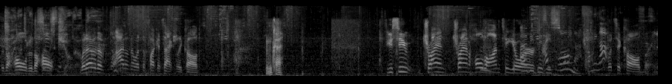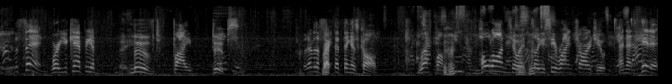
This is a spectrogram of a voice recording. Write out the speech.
With the hold or the halt. Whatever the. I don't know what the fuck it's actually called. Okay. If you see. Try and try and hold on to I'll your. be busy soon enough. coming up. What's it called? The thing where you can't be a, moved by Thank boops. Whatever the fuck Right. that thing is called. Left attackers bumper. incoming. Hold on to it Mhm. until you see Ryan charge you, and then hit it.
